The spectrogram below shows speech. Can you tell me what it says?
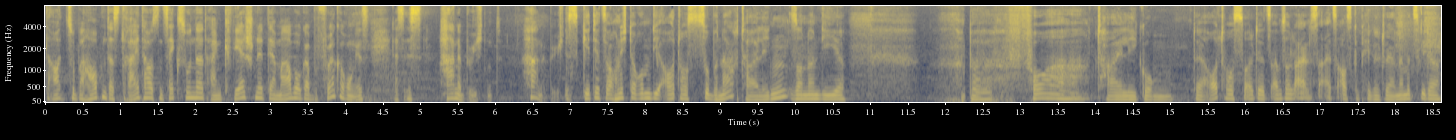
da, zu behaupten, dass 3600 ein Querschnitt der Marburger Bevölkerung ist, das ist hanebüchtend. Hanebüchtend. Es geht jetzt auch nicht darum, die Autos zu benachteiligen, sondern die Bevorteiligung der Autos sollte jetzt soll alles als ausgepegelt werden, damit es wieder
